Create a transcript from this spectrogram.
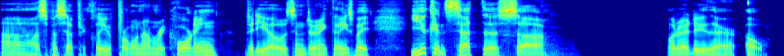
uh, specifically for when I'm recording videos and doing things, but you can set this. Uh, what did I do there? Oh.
